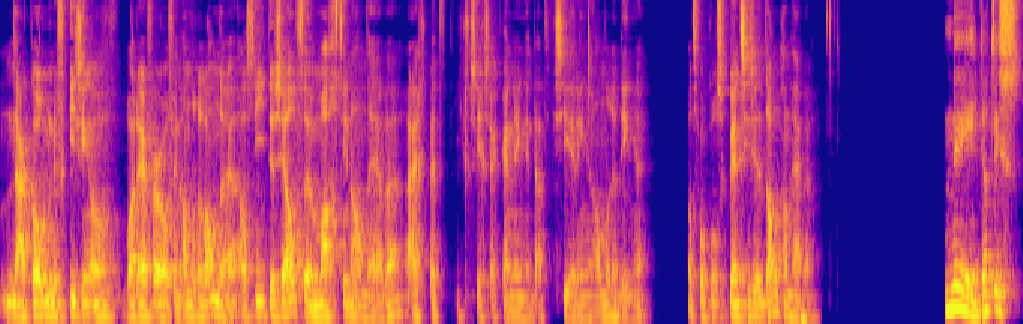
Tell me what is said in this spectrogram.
naar komende verkiezingen of whatever, of in andere landen, als die dezelfde macht in handen hebben, eigenlijk met die gezichtsherkenning en datificering en andere dingen, wat voor consequenties het dan kan hebben. Nee, dat is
